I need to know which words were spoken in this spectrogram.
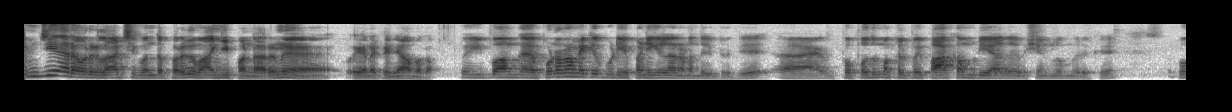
எம்ஜிஆர் அவர்கள் ஆட்சிக்கு வந்த பிறகு வாங்கி பண்ணாருன்னு எனக்கு ஞாபகம். இப்போ இப்போ அங்க புனரமைக்கக்கூடிய பணிகள்லாம் நடந்துகிட்டு இருக்கு இப்போ பொதுமக்கள் போய் பார்க்க முடியாத விஷயங்களும் இருக்கு. இப்போ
